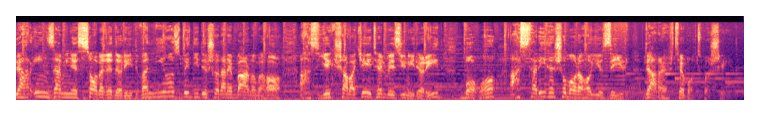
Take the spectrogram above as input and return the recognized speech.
در این زمینه سابقه دارید و نیاز به دیده شدن برنامه ها از یک شبکه تلویزیونی دارید با ما از طریق شماره های زیر در ارتباط باشید.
